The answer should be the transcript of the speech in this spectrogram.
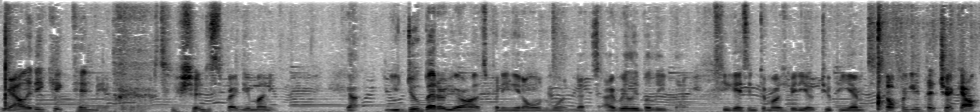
Reality kicked in, man. you shouldn't spread your money. Yeah, you do better your odds putting it all in one. That's I really believe that. See you guys in tomorrow's video, 2 p.m. Don't forget to check out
